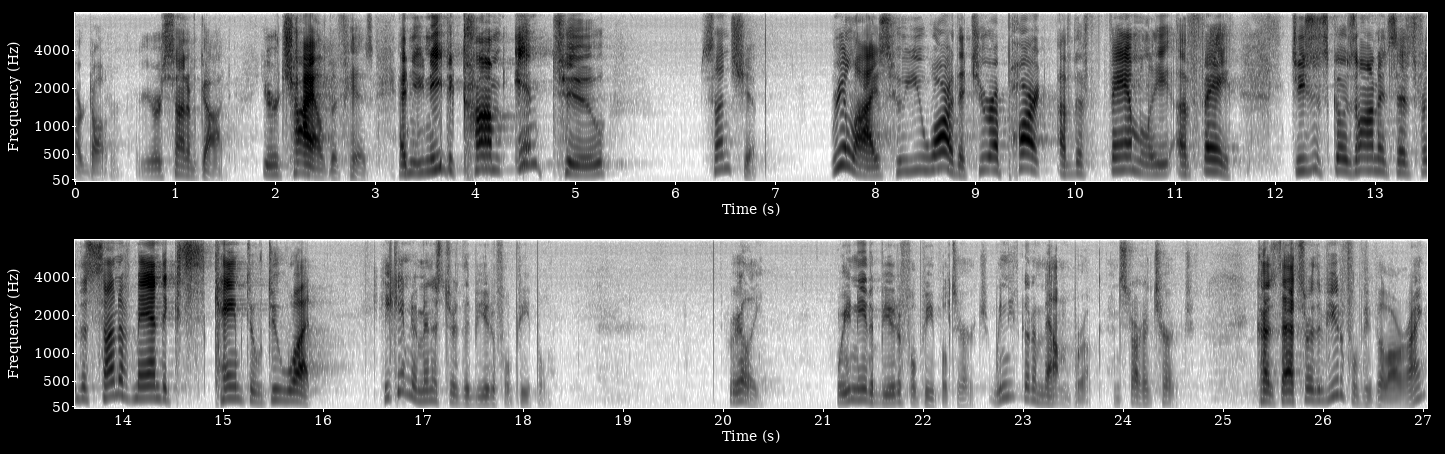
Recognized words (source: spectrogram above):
or daughter. You're a son of God. You're a child of His. And you need to come into sonship. Realize who you are, that you're a part of the family of faith. Jesus goes on and says, For the Son of Man came to do what? He came to minister to the beautiful people. Really. We need a beautiful people church. We need to go to Mountain Brook and start a church because that's where the beautiful people are, right?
